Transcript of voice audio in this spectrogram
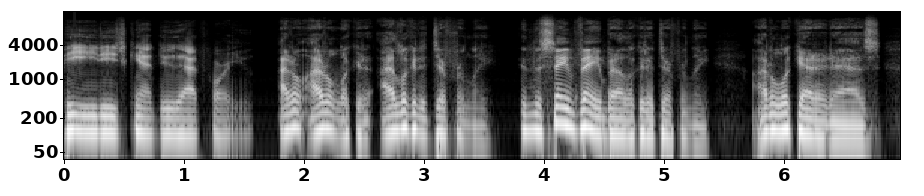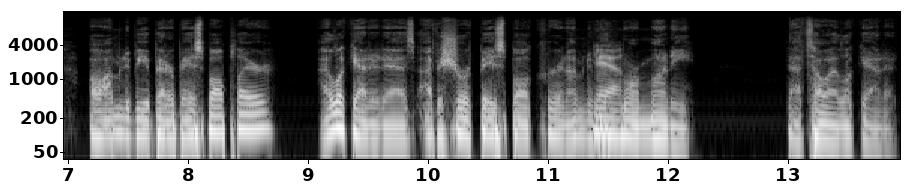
PEDs can't do that for you. I don't I don't look at it I look at it differently. In the same vein, but I look at it differently. I don't look at it as, oh, I'm going to be a better baseball player. I look at it as I have a short baseball career and I'm going to Yeah. make more money. That's how I look at it.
